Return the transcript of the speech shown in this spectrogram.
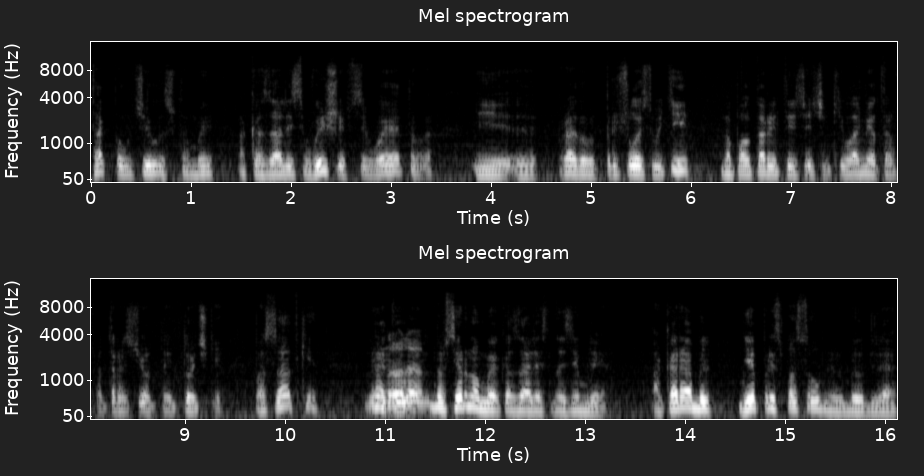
так получилось, что мы оказались выше всего этого. И, э, правда, пришлось уйти на полторы тысячи километров от расчетной точки посадки. Но, ну это, да. но все равно мы оказались на земле. А корабль не приспособлен был для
